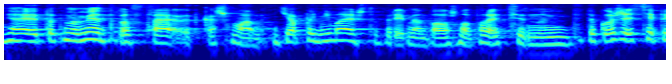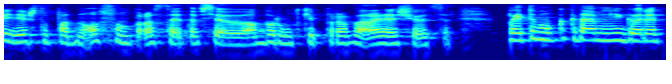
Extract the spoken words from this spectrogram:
Меня этот момент расстраивает, кошмар. Я понимаю, что время должно пройти, но не до такой же степени, что под носом просто это все оборудки проворачиваются. Поэтому, когда мне говорят,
